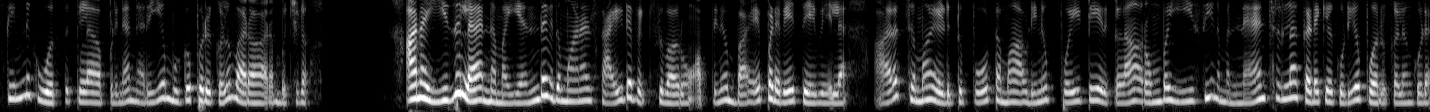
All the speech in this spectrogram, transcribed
ஸ்கின்னுக்கு ஒத்துக்கல அப்படின்னா நிறைய முகப்பொருட்களும் வர ஆரம்பிச்சிடும். ஆனால் இதில் நம்ம எந்த விதமான சைடு எஃபெக்ட்ஸ் வரும் அப்படின்னு பயப்படவே தேவையில்லை. அரைச்சமாக எடுத்து போட்டோமா அப்படின்னு போயிட்டே இருக்கலாம். ரொம்ப ஈஸி நம்ம நேச்சுரலாக கிடைக்கக்கூடிய பொருட்களும் கூட.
